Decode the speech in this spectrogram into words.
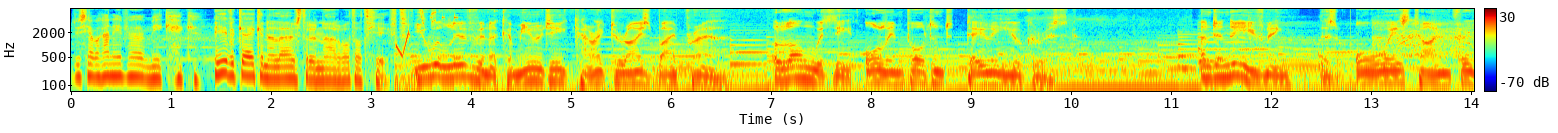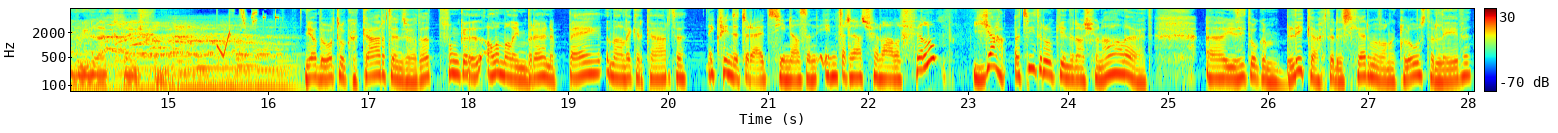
dus ja, we gaan even meekijken. Even kijken en luisteren naar wat dat geeft. You will live in a community characterized by prayer, along with the all important daily Eucharist. And in the evening, there's always time for relaxation. Ja, er wordt ook gekaart en zo. Dat vond ik eh, allemaal in bruine pij, dan lekker kaarten. Ik vind het eruit zien als een internationale film. Ja, het ziet er ook internationaal uit. Eh, je ziet ook een blik achter de schermen van een kloosterleven.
